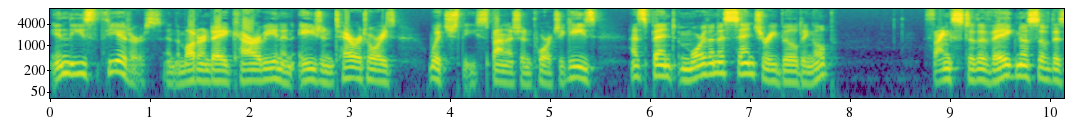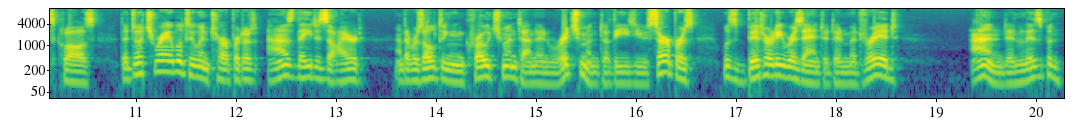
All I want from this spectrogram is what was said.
in these theatres in the modern day Caribbean and Asian territories, which the Spanish and Portuguese had spent more than a century building up? Thanks to the vagueness of this clause, the Dutch were able to interpret it as they desired, and the resulting encroachment and enrichment of these usurpers was bitterly resented in Madrid and in Lisbon.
